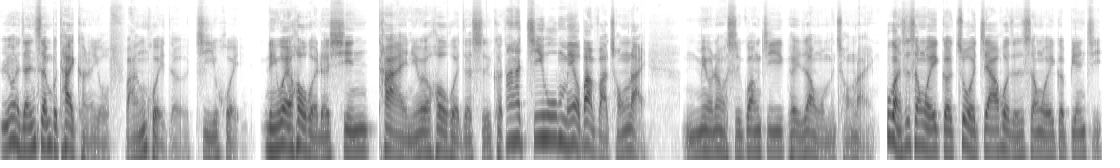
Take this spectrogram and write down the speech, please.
因为人生不太可能有反悔的机会。你会后悔的心态，你会后悔的时刻，但它几乎没有办法重来，没有那种时光机可以让我们重来。不管是身为一个作家，或者是身为一个编辑，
